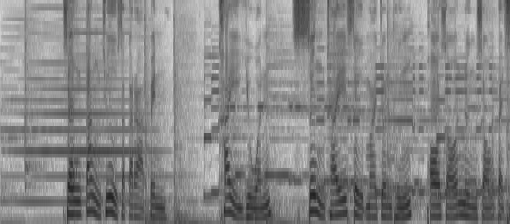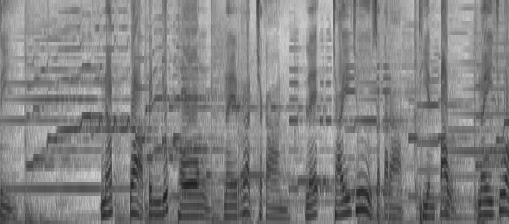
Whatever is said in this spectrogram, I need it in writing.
1256 ทรงตั้งชื่อสกการะเป็น ไข่หยวน ซึ่งใช้สืบมาจนถึง พศ 1284 นับว่าเป็นยุคทองในรัชกาลและใช้ชื่อสกการะเทียนเป้าในช่วง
